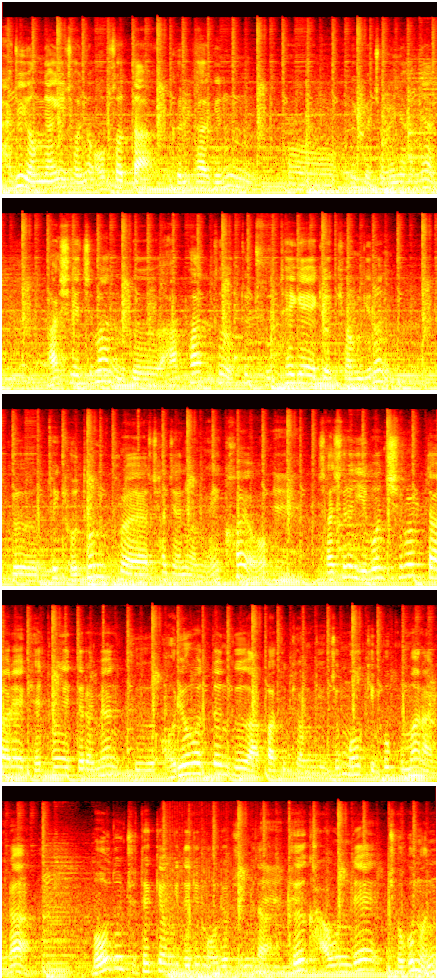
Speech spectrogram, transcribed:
아주 영향이 전혀 없었다 그렇게 하기는 어 어렵겠죠 왜냐하면 아시겠지만 그 아파트 또 주택의 그 경기는 그 특히 교통 인프라에 차지하는 영향이 커요. 사실은 이번 7월 달에 개통했더라면 그 어려웠던 그 아파트 경기, 즉 뭐 김포뿐만 아니라 모든 주택 경기들이 뭐 어렵습니다. 그 가운데 조금은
